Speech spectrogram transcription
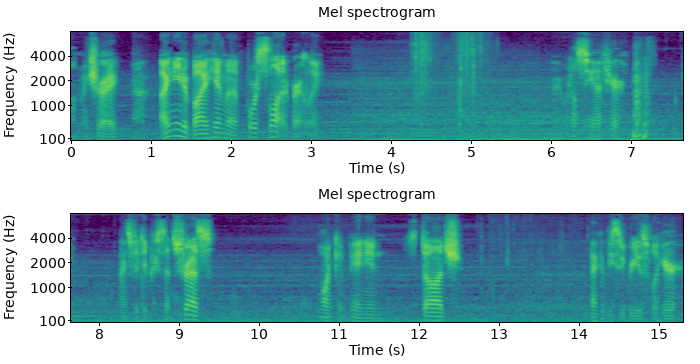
I'll make sure I... I need to buy him a fourth slot, apparently. Alright, what else do you have here? Minus 50% stress. One companion. Just dodge. That could be super useful here.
